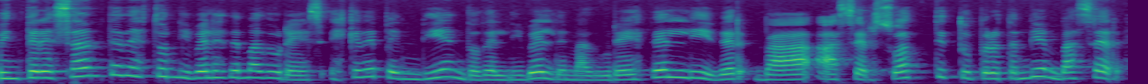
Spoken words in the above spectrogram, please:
Lo interesante de estos niveles de madurez es que dependiendo del nivel de madurez del líder va a ser su actitud, pero también va a ser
